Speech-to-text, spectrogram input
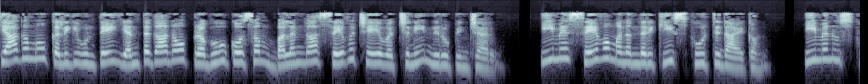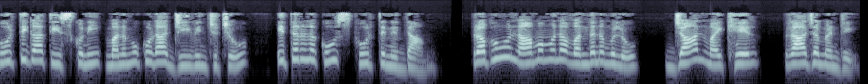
త్యాగము కలిగి ఉంటే ఎంతగానో ప్రభువు కోసం బలంగా సేవ చేయవచ్చని నిరూపించారు. ఈమె సేవ మనందరికీ స్ఫూర్తిదాయకం. ఈమెను స్ఫూర్తిగా తీసుకుని మనము కూడా జీవించుచు ఇతరులకు స్ఫూర్తినిద్దాం. ప్రభువు నామమున వందనములు జాన్ మైఖేల్ రాజమండ్రి.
